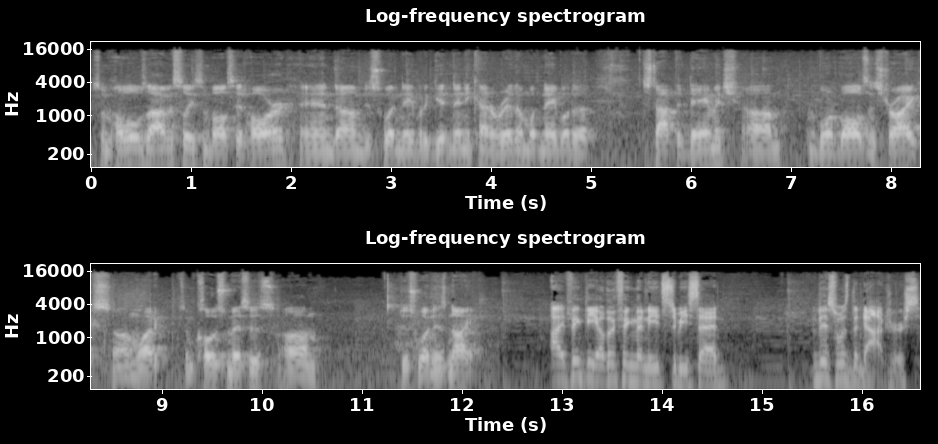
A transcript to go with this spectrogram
some holes, obviously, some balls hit hard, and um, just wasn't able to get in any kind of rhythm. wasn't able to stop the damage. Um, more balls and strikes. Um, a lot of some close misses. Um, just wasn't his night. I think the other thing that needs to be said this was the Dodgers.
